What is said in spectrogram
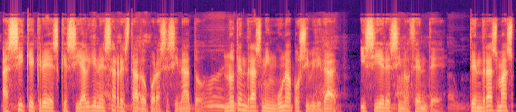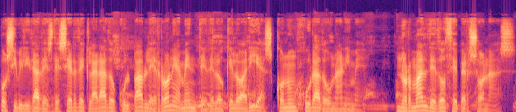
Así que crees que si alguien es arrestado por asesinato, no tendrás ninguna posibilidad, y si eres inocente, tendrás más posibilidades de ser declarado culpable erróneamente de lo que lo harías con un jurado unánime, normal de 12 personas.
